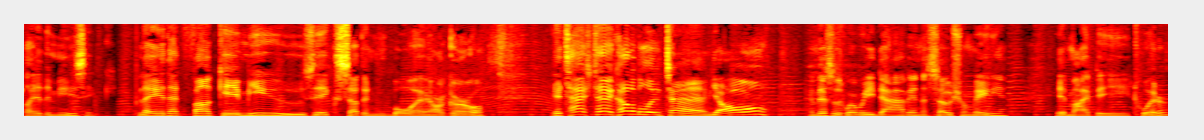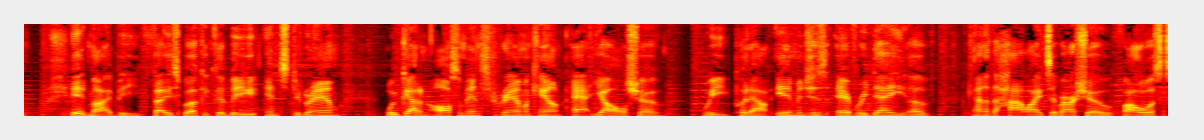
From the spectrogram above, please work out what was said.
Play the Music. Play that funky music, Southern boy or girl. It's hashtag hullabaloo time, y'all. And this is where we dive into social media. It might be Twitter, it might be Facebook, it could be Instagram. We've got an awesome Instagram account at Y'all Show. We put out images every day of kind of the highlights of our show. Follow us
